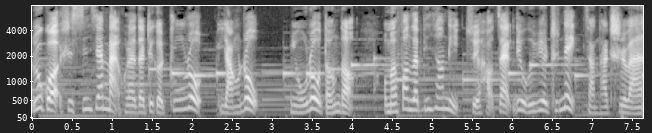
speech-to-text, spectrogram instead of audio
如果是新鲜买回来的这个猪肉、羊肉、牛肉等等，我们放在冰箱里最好在六个月之内将它吃完。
